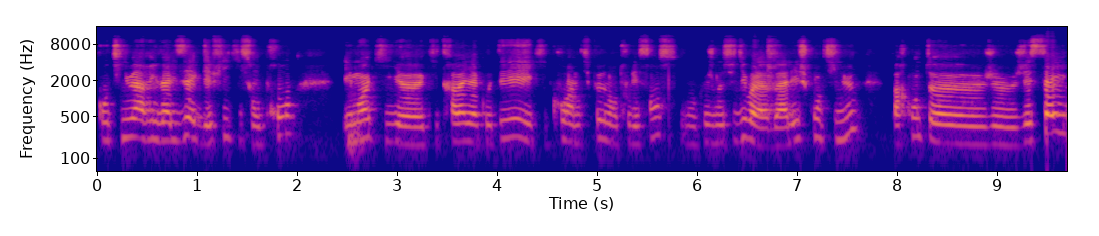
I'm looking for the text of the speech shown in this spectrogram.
continuer à rivaliser avec des filles qui sont pros et moi qui, qui travaille à côté et qui court un petit peu dans tous les sens. Donc je me suis dit, voilà, bah, allez, je continue. Par contre, euh, j'essaye,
